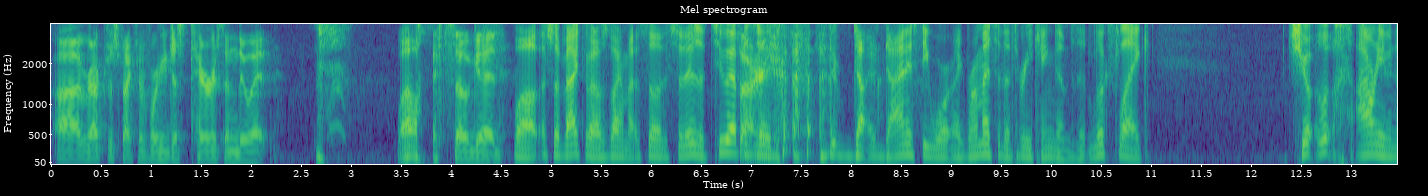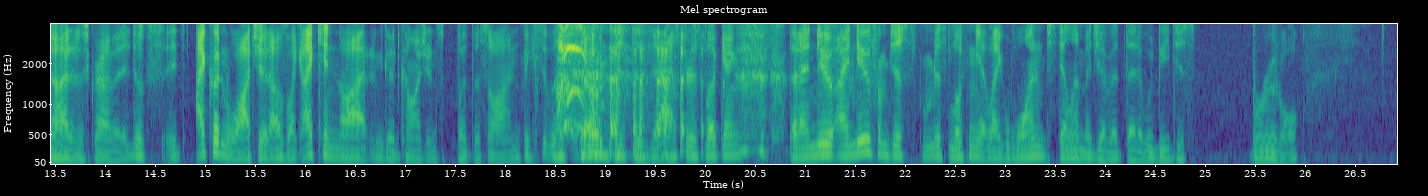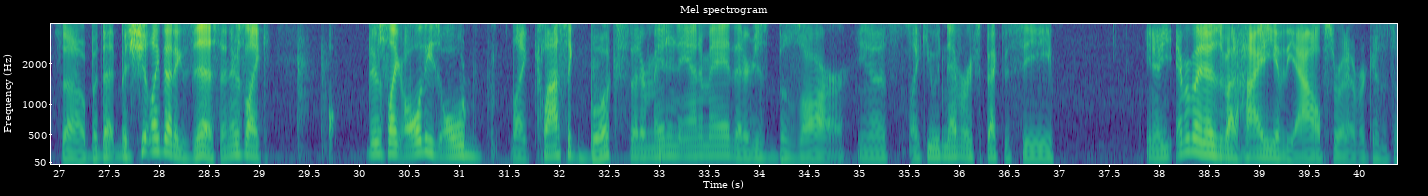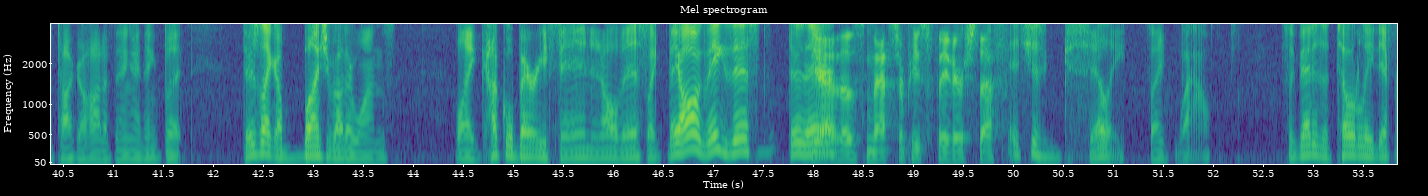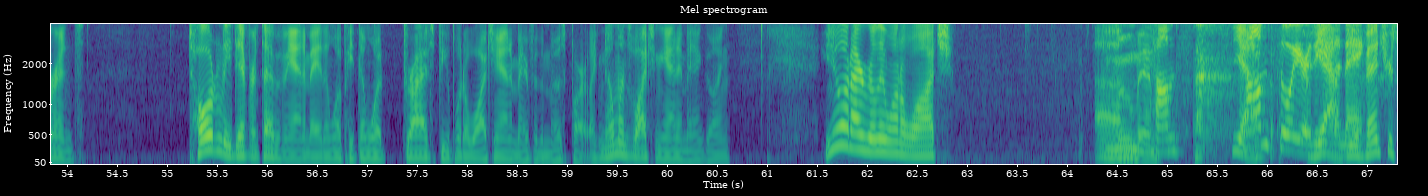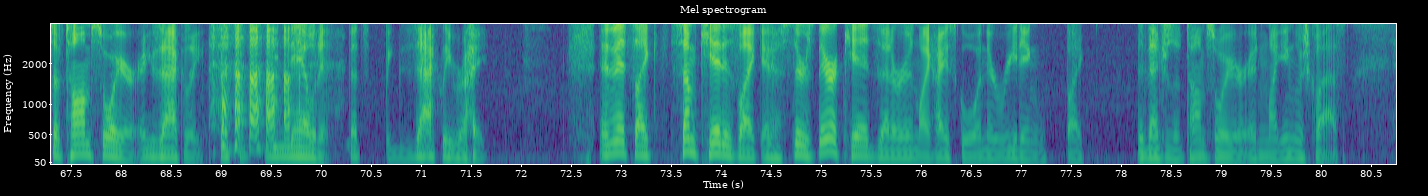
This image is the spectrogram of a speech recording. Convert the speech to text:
uh, retrospective where he just tears into it. well. It's so good. Well, so back to what I was talking about. So, so there's a two episode Dynasty War, like Romance of the Three Kingdoms. It looks like. I don't even know how to describe it. It looks. It, I couldn't watch it. I was like, I cannot, in good conscience, put this on because it was so just disastrous looking that I knew. I knew from just from just looking at like one still image of it that it would be just brutal. So, but that but shit like that exists, and there's like there's like all these old like classic books that are made into anime that are just bizarre. You know, it's like you would never expect to see. You know, everybody knows about Heidi of the Alps or whatever because it's a Takahata thing, I think. But there's like a bunch of other ones, like Huckleberry Finn and all this. Like they all they exist. They're there. Yeah, those masterpiece theater stuff. it's just silly. It's like wow. It's like that is a totally different, totally different type of anime than what pe- than what drives people to watch anime for the most part. Like no one's watching anime and going, you know what I really want to watch? Um, Moomin. Tom's Yeah, Tom Sawyer, the yeah, anime. The Adventures of Tom Sawyer. Exactly. That's, you nailed it. That's exactly right. And it's like some kid is like, it has- there's there are kids that are in like high school and they're reading like The Adventures of Tom Sawyer in like English class,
